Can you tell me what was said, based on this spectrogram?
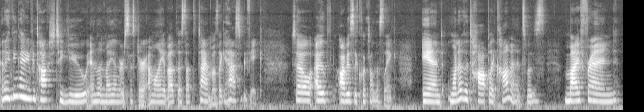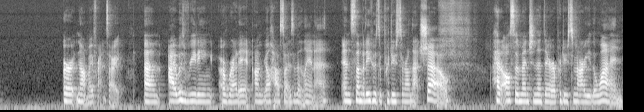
and I think I even talked to you and then my younger sister Emily about this at the time. I was like, it has to be fake, so I obviously clicked on this link, and one of the top like comments was my friend or not my friend, sorry. Um, I was reading a Reddit on Real Housewives of Atlanta, and somebody who's a producer on that show had also mentioned that they're a producer in Are You the One,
